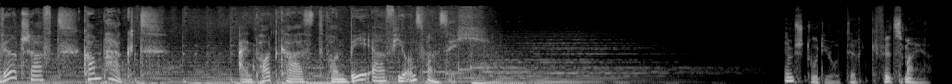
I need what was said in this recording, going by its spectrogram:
Wirtschaft kompakt. Ein Podcast von BR24. Im Studio Dirk Filzmeier.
